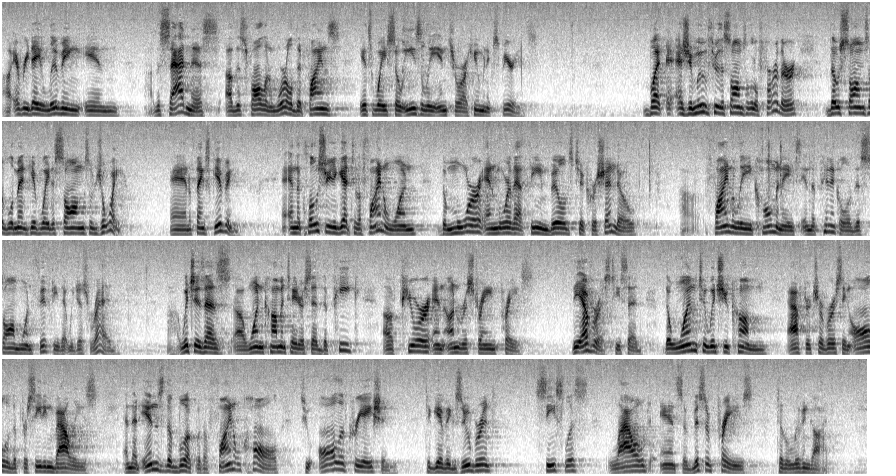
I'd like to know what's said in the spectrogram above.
uh, every day living in uh, the sadness of this fallen world that finds its way so easily into our human experience. But as you move through the Psalms a little further, those Psalms of lament give way to songs of joy and of thanksgiving. And the closer you get to the final one, the more and more that theme builds to crescendo. Uh, finally culminates in the pinnacle of this Psalm 150 that we just read, uh, which is, as uh, one commentator said, the peak of pure and unrestrained praise. The Everest, he said, the one to which you come after traversing all of the preceding valleys, and that ends the book with a final call to all of creation to give exuberant, ceaseless, loud, and submissive praise to the living God.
